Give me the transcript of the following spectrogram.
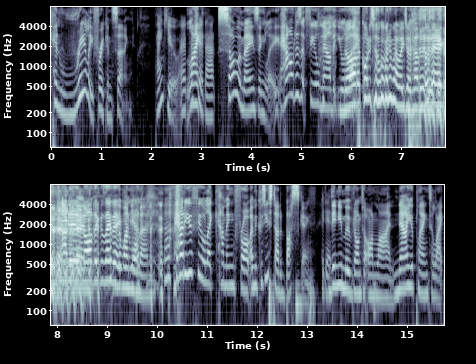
can really freaking sing. Thank you. I appreciate like that. so amazingly. How does it feel now that you're Not like, according to the woman in Wellington. That's the thing. I did not think the same thing. the one yes. woman. How do you feel like coming from? I mean, because you started busking, I did. then you moved on to online. Now you're playing to like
